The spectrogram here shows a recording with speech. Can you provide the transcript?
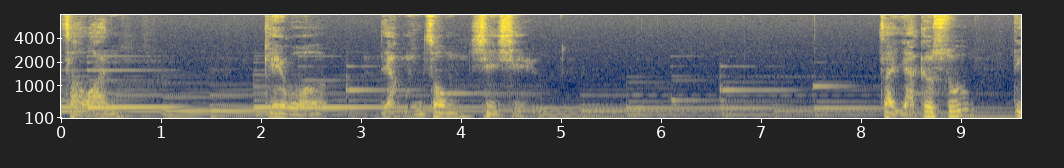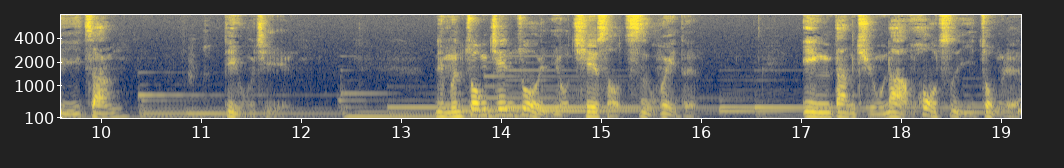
早安，给我两分钟，谢谢。在雅各书第一章第五节，你们中间若有缺少智慧的，应当求那厚赐于众人，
